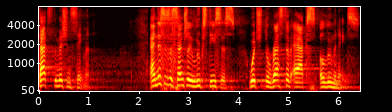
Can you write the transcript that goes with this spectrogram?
That's the mission statement. And this is essentially Luke's thesis, which the rest of Acts illuminates.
